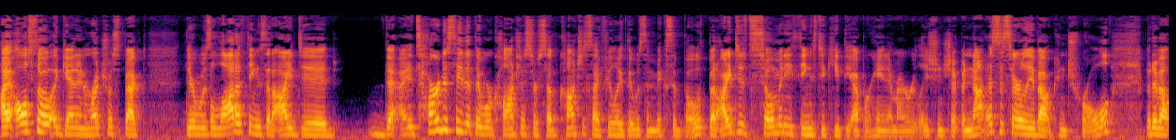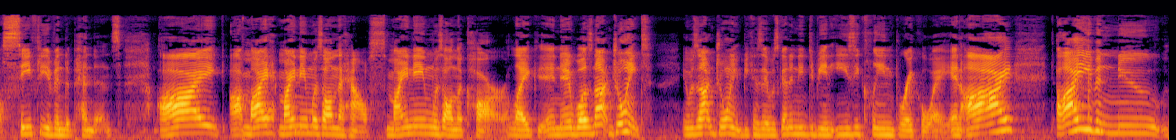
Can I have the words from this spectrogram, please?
I also, again, in retrospect, there was a lot of things that I did that it's hard to say that they were conscious or subconscious. I feel like there was a mix of both, but I did so many things to keep the upper hand in my relationship and not necessarily about control, but about safety of independence. I uh, my my name was on the house. My name was on the car. Like and it was not joint. It was not joint because it was going to need to be an easy clean breakaway. And I I even knew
